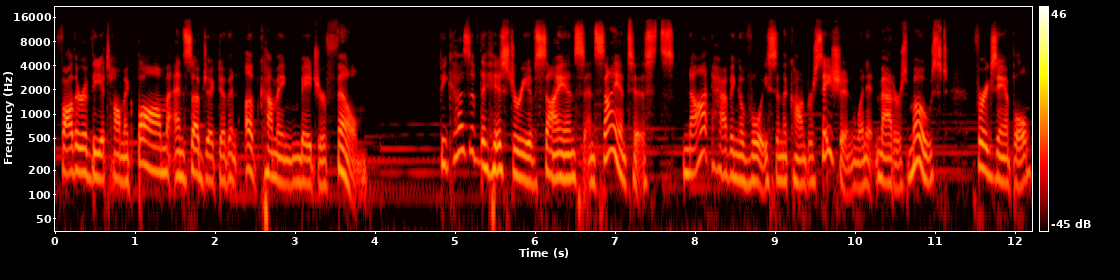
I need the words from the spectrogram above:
father of the atomic bomb and subject of an upcoming major film. Because of the history of science and scientists not having a voice in the conversation when it matters most, for example,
